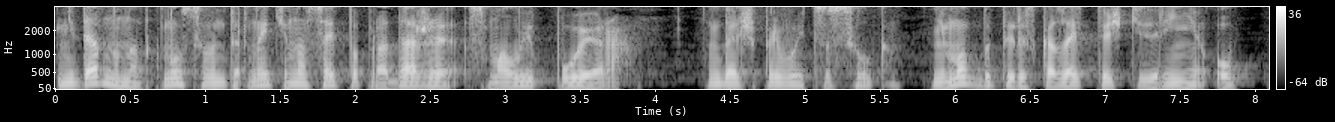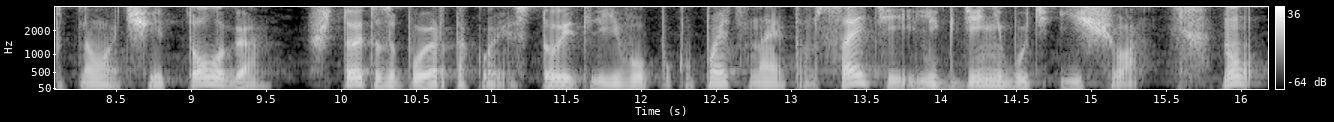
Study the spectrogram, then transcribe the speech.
недавно наткнулся в интернете на сайт по продаже смолы пуэра. Дальше приводится ссылка. Не мог бы ты рассказать с точки зрения опытного чаетолога, что это за пуэр такой? Стоит ли его покупать на этом сайте или где-нибудь еще? Ну,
